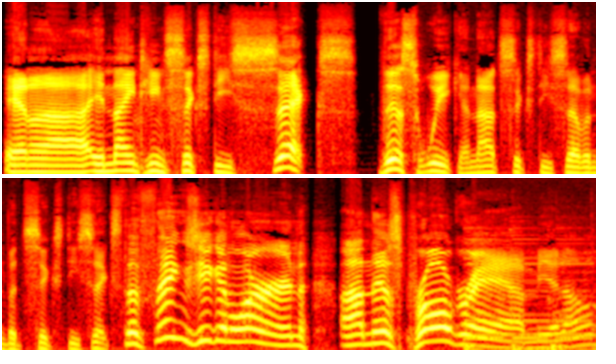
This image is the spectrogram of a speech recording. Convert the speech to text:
and uh, in 1966. This weekend, not 67, but 66. The things you can learn on this program, you know?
